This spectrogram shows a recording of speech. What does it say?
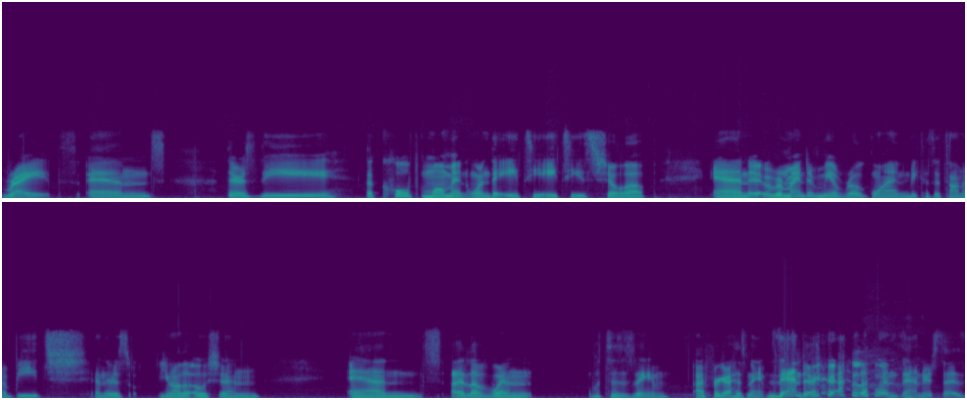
Right, and there's the the cool moment when the AT-ATs show up. And it reminded me of Rogue One because it's on a beach and there's, you know, the ocean. And I love when, what's his name? I forgot his name. Zander. I love when Zander says,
